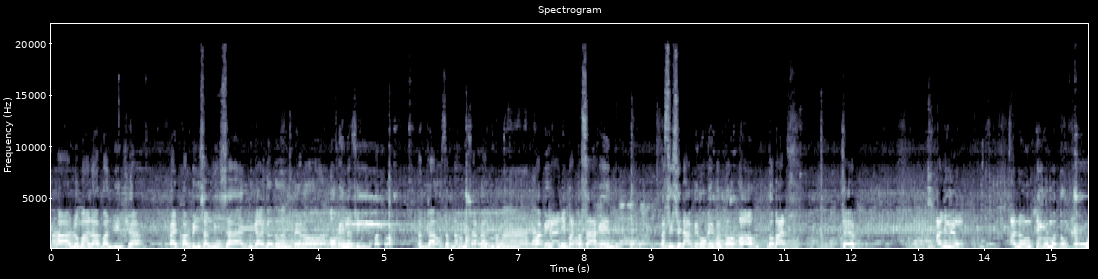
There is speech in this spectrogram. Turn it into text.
ah, lumalaban din siya. kahit pambisan-minsan, magaganon, pero okay na si Bato. Nagkausap na kami sa academy. Sabi nga ni Bato sa akin, kasi sinabi ko kay Bato, Oh, Tomas! Sir, ano yung ano ang tingin mo tong kay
